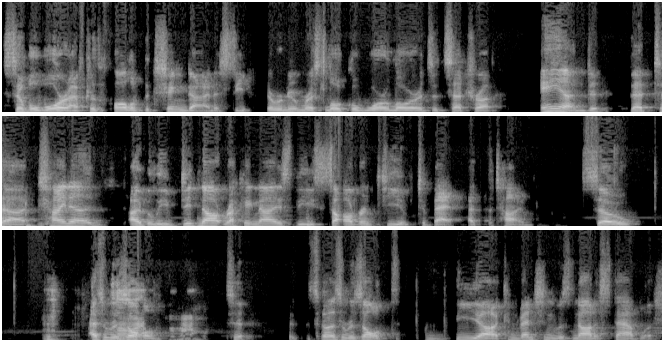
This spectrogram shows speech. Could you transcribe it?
civil war after the fall of the Qing dynasty. There were numerous local warlords, etc., and that uh, China, I believe, did not recognize the sovereignty of Tibet at the time. So, as a result, to, so as a result, the uh, convention was not established.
